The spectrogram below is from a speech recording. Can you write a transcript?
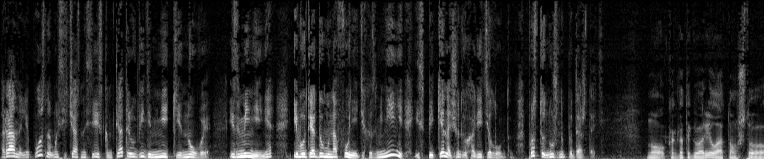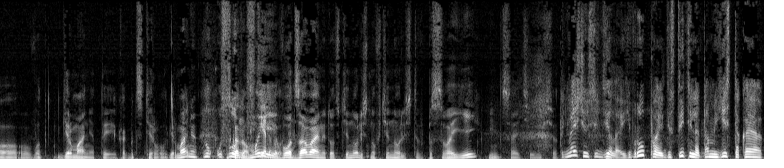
Рано или поздно мы сейчас на Сирийском театре увидим некие новые изменения. И вот я думаю, на фоне этих изменений из Пике начнет выходить и Лондон. Просто нужно подождать. Но когда ты говорила о том, что вот Германия, ты как бы цитировала Германию, ну, условно сказал, мы вот за вами тут втянулись, но втянулись-то по своей инициативе все Понимаешь, в чем все дело? Европа, действительно, там есть такая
